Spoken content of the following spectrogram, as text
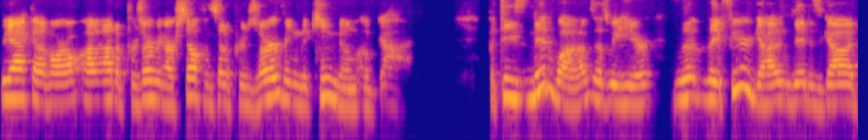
We act out of, our, out of preserving ourselves instead of preserving the kingdom of God. But these midwives, as we hear, they feared God and did as God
